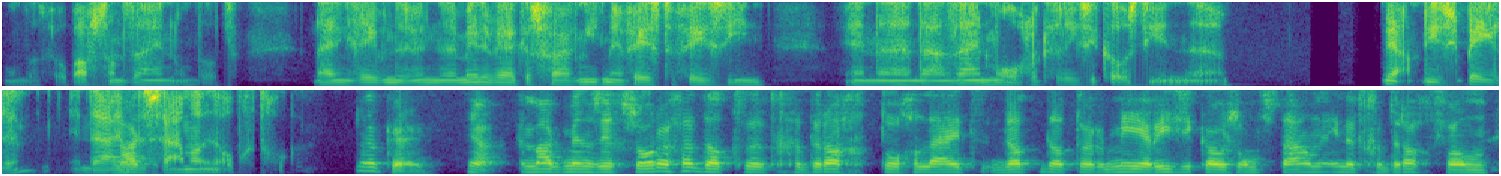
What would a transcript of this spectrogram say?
Omdat we op afstand zijn, omdat leidinggevenden hun uh, medewerkers vaak niet meer face-to-face zien. En uh, daar zijn mogelijke risico's die, in, ja, die spelen. En daar hebben we samen opgetrokken. Oké, okay. Ja, en maakt men zich zorgen dat het gedrag toch leidt dat, dat er meer risico's ontstaan in het gedrag van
